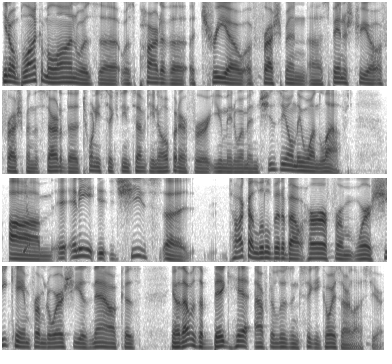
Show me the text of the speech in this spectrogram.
You know, Blanca Milan was uh, was part of a, a trio of freshmen, uh, Spanish trio of freshmen that started the 2016-17 opener for UMaine women. She's the only one left. Um, yep. any she's uh, talk a little bit about her from where she came from to where she is now, because you know that was a big hit after losing Sigi Koizar last year.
